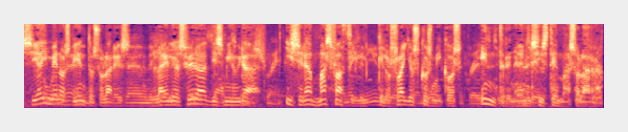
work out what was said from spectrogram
Si hay menos vientos solares, la heliosfera disminuirá y será más fácil que los rayos cósmicos entren en el sistema solar.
